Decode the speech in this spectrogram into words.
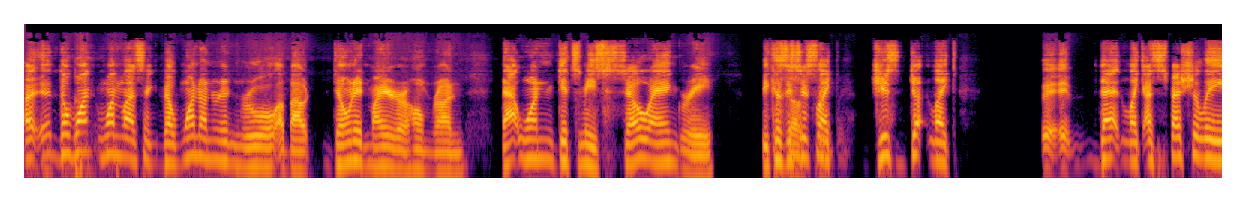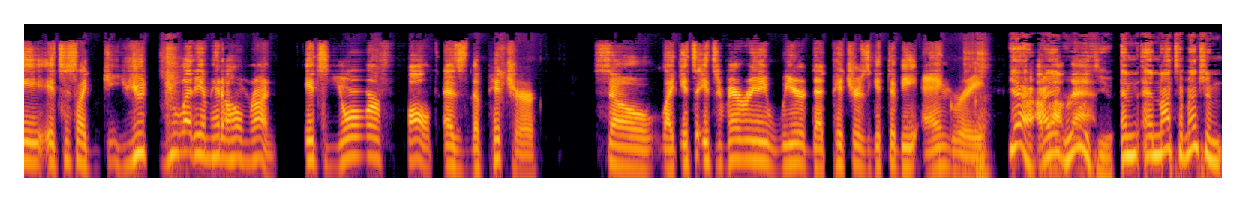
Uh, the one one last thing the one unwritten rule about don't admire a home run that one gets me so angry because so it's just stupid. like just like uh, uh, that like especially it's just like you you let him hit a home run. It's your fault as the pitcher so like it's it's very weird that pitchers get to be angry. Yeah, I agree that. with you. And and not to mention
